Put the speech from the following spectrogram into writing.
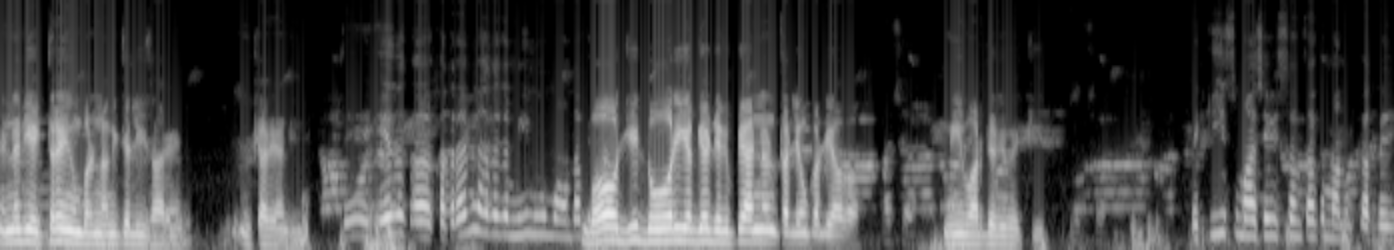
ਇਹਨਾਂ ਦੀ ਇਸ ਤਰ੍ਹਾਂ ਹੀ ਉਮਰ ਲੰਘ ਚੱਲੀ ਸਾਰੇ ਵਿਚਾਰਿਆਂ ਦੀ। ਤੇ ਇਹ ਖਤਰਾ ਨਹੀਂ ਲੱਗਦਾ ਜੇ ਮੀਂਹ ਮੂੰਹ ਆਉਂਦਾ? ਬਹੁਤ ਜੀ ਦੋ ਵਾਰੀ ਅੱਗੇ ਡਿੱਗ ਪਿਆ ਇਹਨਾਂ ਨੂੰ ਥੱਲਿਓਂ ਕੱਢਿਆ ਵਾ। ਅੱਛਾ। ਮੀਂਹ ਵਰਦੇ ਦੇ ਵਿੱਚ ਹੀ। ਤੇ ਕੀ ਸਮਾਜ ਸੇਵੀ ਸੰਸਥਾ ਕੋ ਮੰਗ ਕਰਦੇ ਜੀ?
